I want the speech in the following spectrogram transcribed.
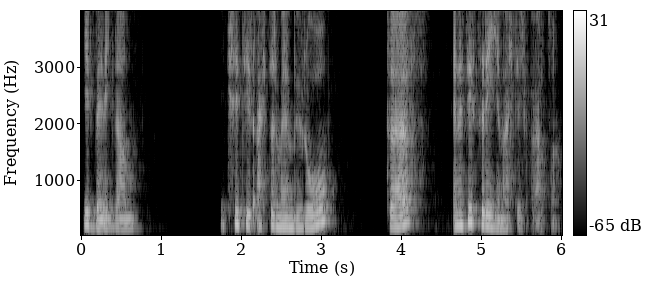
Hier ben ik dan. Ik zit hier achter mijn bureau thuis en het is regenachtig buiten.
